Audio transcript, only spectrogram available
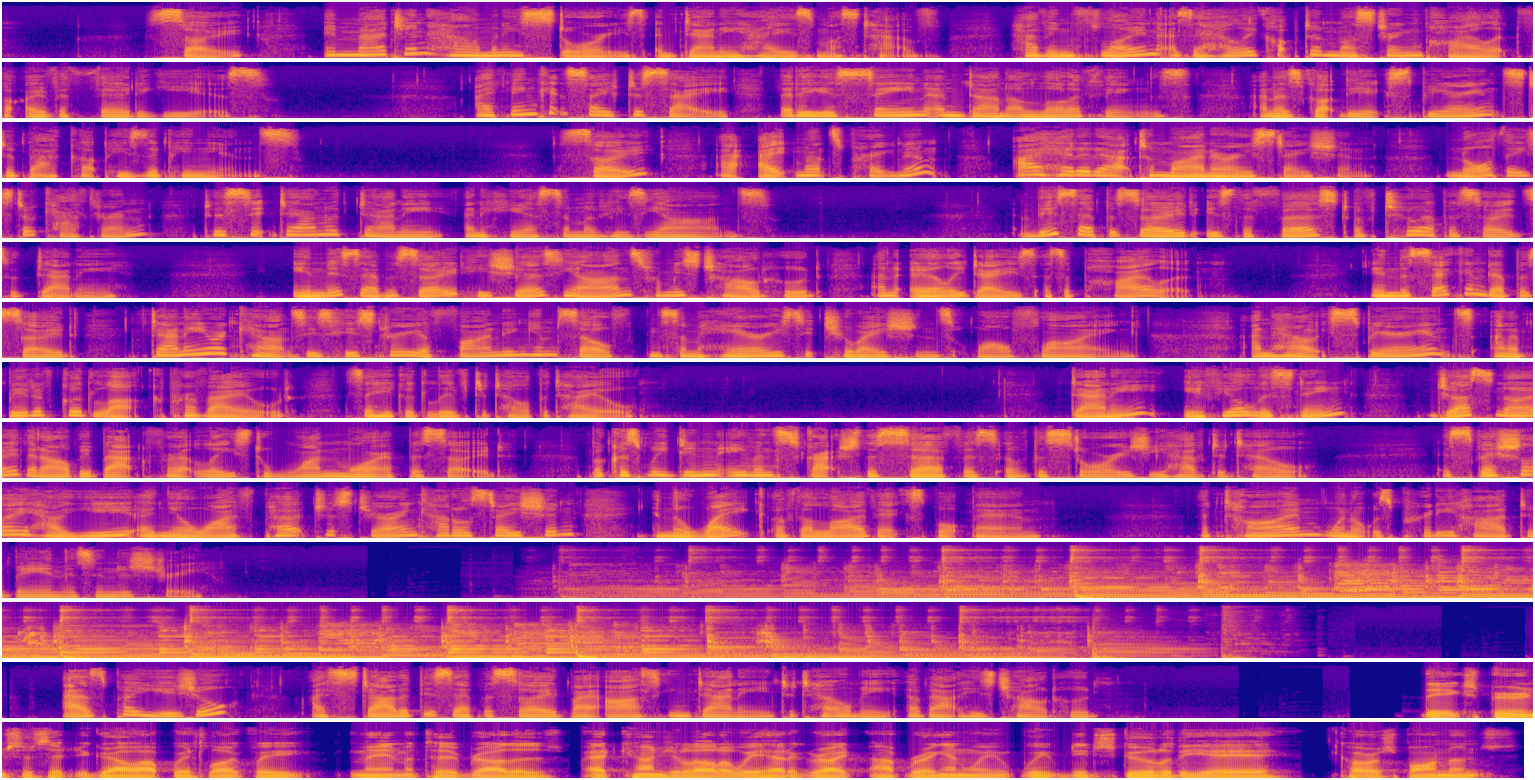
So, imagine how many stories a Danny Hayes must have, having flown as a helicopter mustering pilot for over 30 years. I think it's safe to say that he has seen and done a lot of things and has got the experience to back up his opinions. So, at eight months pregnant, I headed out to Mainoru Station, northeast of Katherine, to sit down with Danny and hear some of his yarns. This episode is the first of two episodes with Danny. In this episode, he shares yarns from his childhood and early days as a pilot. In the second episode, Danny recounts his history of finding himself in some hairy situations while flying, and how experience and a bit of good luck prevailed so he could live to tell the tale. Danny, if you're listening, just know that I'll be back for at least one more episode because we didn't even scratch the surface of the stories you have to tell, especially how you and your wife purchased your own cattle station in the wake of the live export ban, a time when it was pretty hard to be in this industry. As per usual, I started this episode by asking Danny to tell me about his childhood. The experiences that you grow up with, like we, me and my two brothers. At Cunjalala, we had a great upbringing. We, we did school of the air, correspondence.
